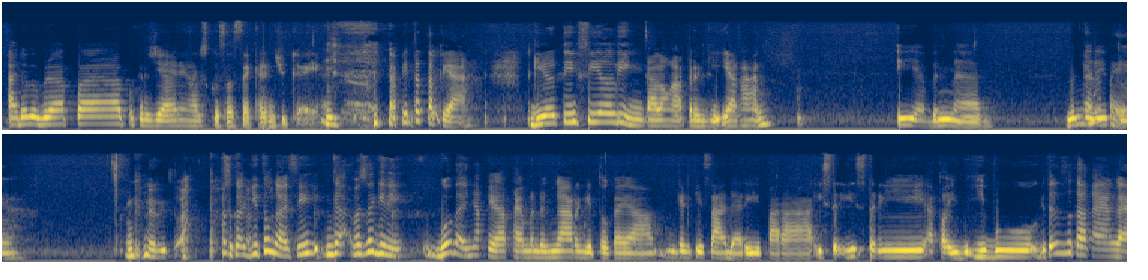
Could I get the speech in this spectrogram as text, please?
ada beberapa pekerjaan yang harus gue selesaikan juga ya. Tapi tetap ya guilty feeling kalau nggak pergi ya kan? Iya benar. Benar itu. ya? benar itu apa suka gitu nggak sih? Nggak, maksudnya gini, gue banyak ya kayak mendengar gitu kayak mungkin kisah dari para istri-istri atau ibu-ibu gitu suka kayak nggak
